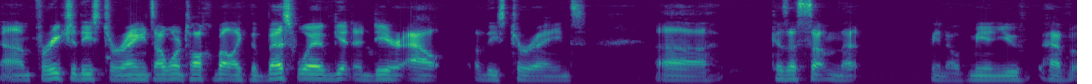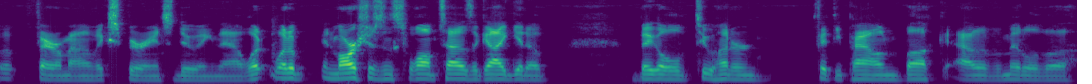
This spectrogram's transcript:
um, for each of these terrains, I want to talk about like the best way of getting a deer out of these terrains, because uh, that's something that you know me and you have a fair amount of experience doing now. What what in marshes and swamps? How does a guy get a big old two hundred fifty pound buck out of the middle of a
